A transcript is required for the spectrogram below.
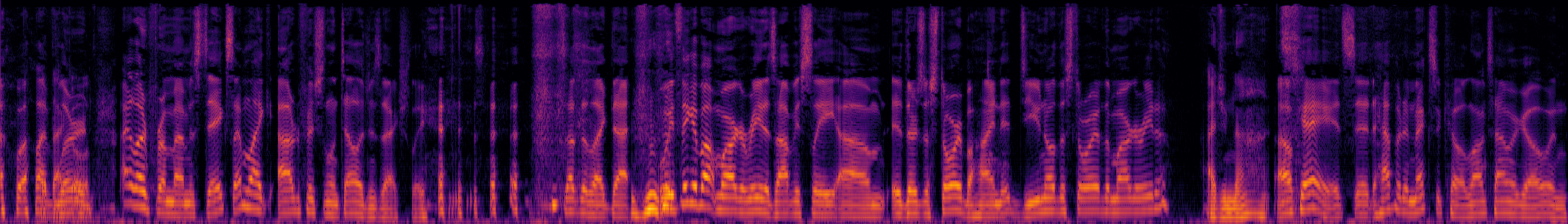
well, I've learned. gold. I learned from my mistakes. I'm like artificial intelligence, actually, something like that. when we think about margaritas, obviously, um, there's a story behind it. Do you know the story of the margarita? I do not. Okay, it's it happened in Mexico a long time ago, and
